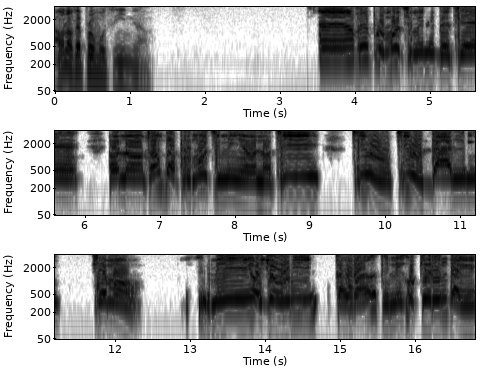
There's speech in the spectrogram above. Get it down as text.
Àwọn náà fẹ́ promote yín ni now. ẹ wọ́n fẹ́ promote mi níbẹ̀ tí ọ̀nà tó ń gbà promote mi yẹn ọ̀nà tí tí ò tí ò dáa ní ṣe mọ̀? Èmi ọjọ́ orí tàwa tèmi ó kéré ńgbà yẹn.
